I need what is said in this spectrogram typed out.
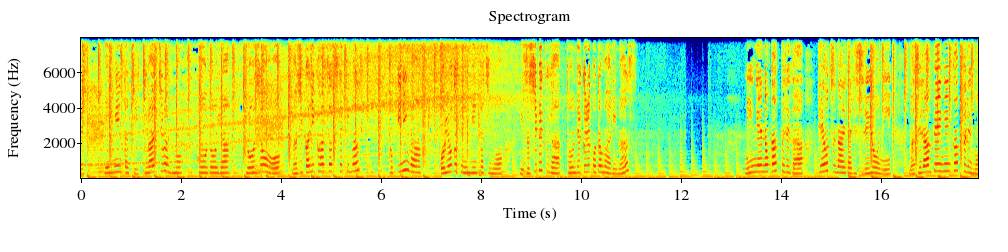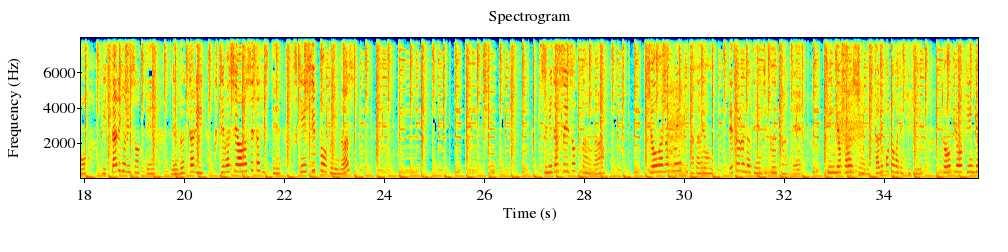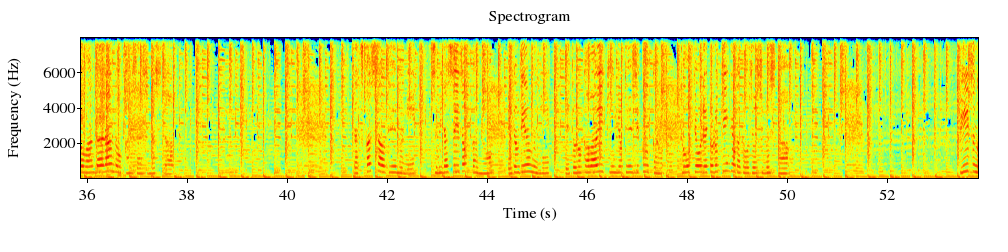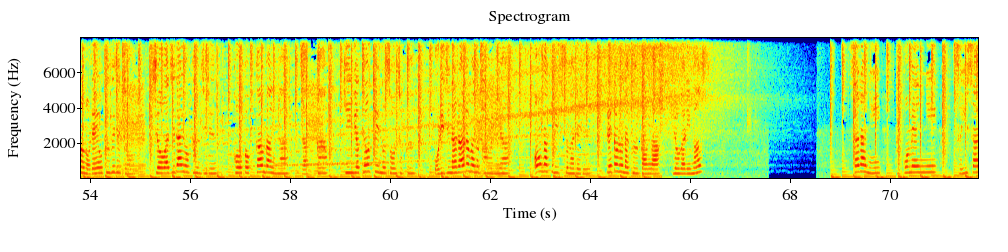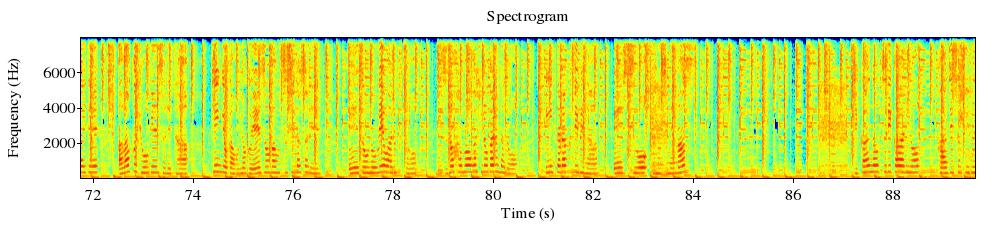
ペンギンたち1羽1羽の行動や表情を間近に観察できます。時には泳ぐペンギンたちの水しぶきが飛んでくることもあります。人間のカップルが手をつないだりするようにマジランペンギンカップルもぴったり寄り添って眠ったりくちばし合わせたりしてスキンシップを取ります墨田水族館は昭和の雰囲気漂うレトロな展示空間で金魚鑑賞に浸ることができる東京金魚ワンダーランドを開催しました。懐かしさをテーマに、すみだ水族館のエドリウムにレトロかわいい金魚展示空間、東京レトロ金魚が登場しました。ビーズののれんをくぐると、昭和時代を感じる広告看板や雑貨、金魚提灯の装飾、オリジナルアロマの香りや音楽に包まれるレトロな空間が広がります。さらに、床面に水彩で淡く表現された金魚が泳ぐ映像が映し出され、映像の上を歩くと水の波紋が広がるなど、インタラクティブな演出を楽しめます。時間の移り変わりを感じさせる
